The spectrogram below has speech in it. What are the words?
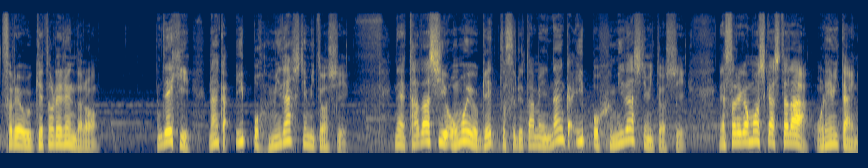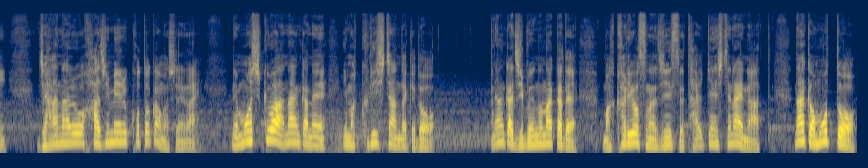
それを受け取れるんだろう。ぜひなんか一歩踏み出してみてほしい、ね、正しい思いをゲットするためになんか一歩踏み出してみてほしい、ね、それがもしかしたら俺みたいにジャーナルを始めることかもしれない、ね、もしくはなんかね今クリスチャンだけどなんか自分の中でマカリオスな人生体験してないななんかもっと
